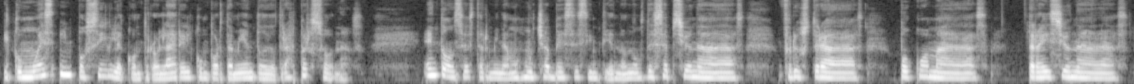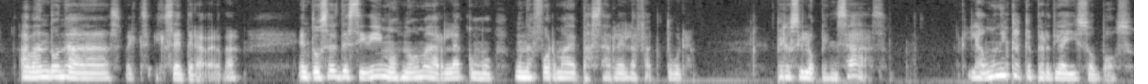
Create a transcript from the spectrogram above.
Y como es imposible controlar el comportamiento de otras personas, entonces terminamos muchas veces sintiéndonos decepcionadas, frustradas, poco amadas, traicionadas, abandonadas, etcétera, ¿verdad? Entonces decidimos no amarla como una forma de pasarle la factura. Pero si lo pensás, la única que perdió ahí sos vos.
